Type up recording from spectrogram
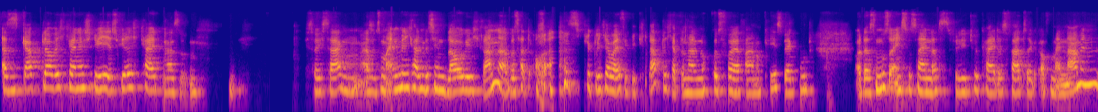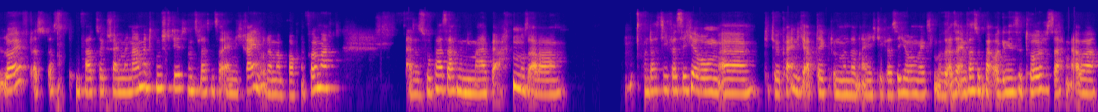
Also es gab, glaube ich, keine Schwierigkeiten. Also wie soll ich sagen? Also zum einen bin ich halt ein bisschen blaugig ran, aber es hat auch alles glücklicherweise geklappt. Ich habe dann halt noch kurz vorher erfahren, okay, es wäre gut. Oder es muss eigentlich so sein, dass für die Türkei das Fahrzeug auf meinen Namen läuft, also dass im Fahrzeugschein mein Name drin steht, sonst lassen sie einen nicht rein oder man braucht eine Vollmacht. Also so ein paar Sachen, die man halt beachten muss, aber und dass die Versicherung äh, die Türkei nicht abdeckt und man dann eigentlich die Versicherung wechseln muss. Also einfach so ein paar organisatorische Sachen, aber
